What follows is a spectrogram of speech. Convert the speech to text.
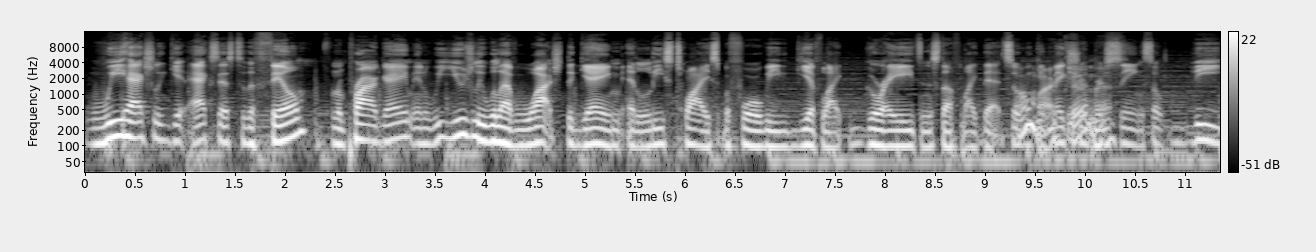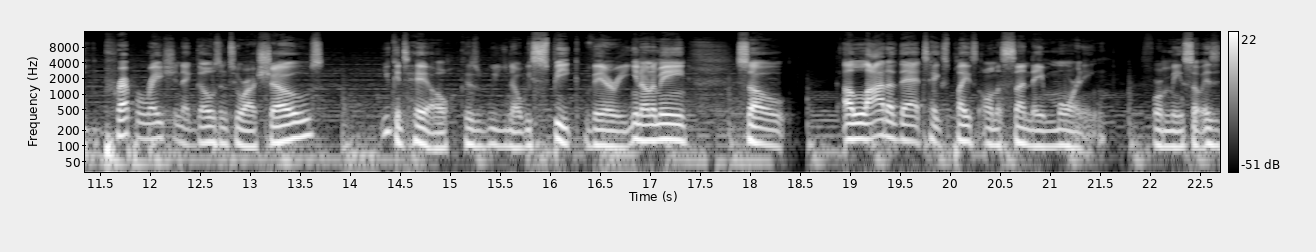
we actually get access to the film from the prior game and we usually will have watched the game at least twice before we give like grades and stuff like that. So Oh we can make sure we're seeing so the preparation that goes into our shows you can tell because we you know we speak very you know what i mean? So a lot of that takes place on a sunday morning for me. So it's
